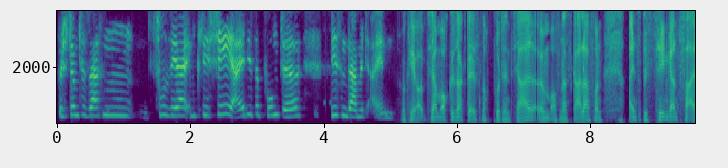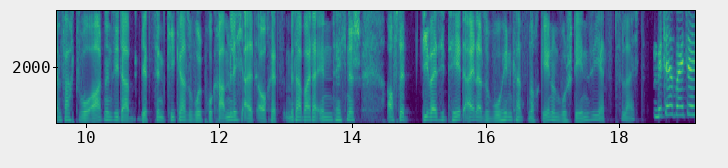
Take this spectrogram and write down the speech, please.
bestimmte Sachen zu sehr im Klischee? All diese Punkte fließen damit ein. Okay, Sie haben auch gesagt, da ist noch Potenzial ähm, auf einer Skala von eins bis zehn ganz vereinfacht. Wo ordnen Sie da jetzt den Kika sowohl programmlich als auch jetzt MitarbeiterInnen technisch auf der Diversität ein? Also wohin kann es noch gehen und wo stehen Sie jetzt vielleicht? Mitarbeiter,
